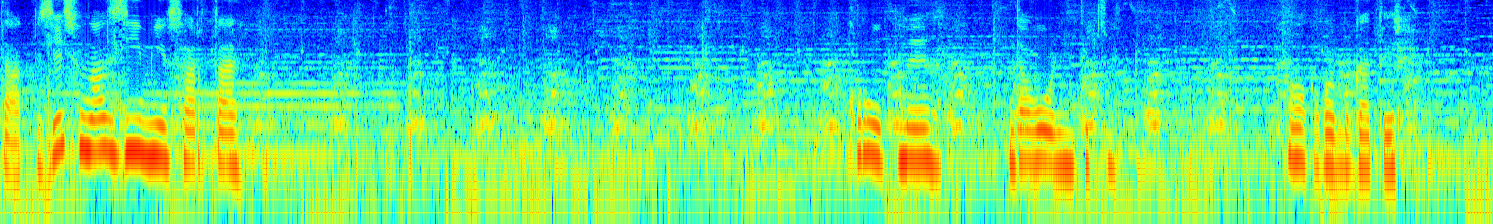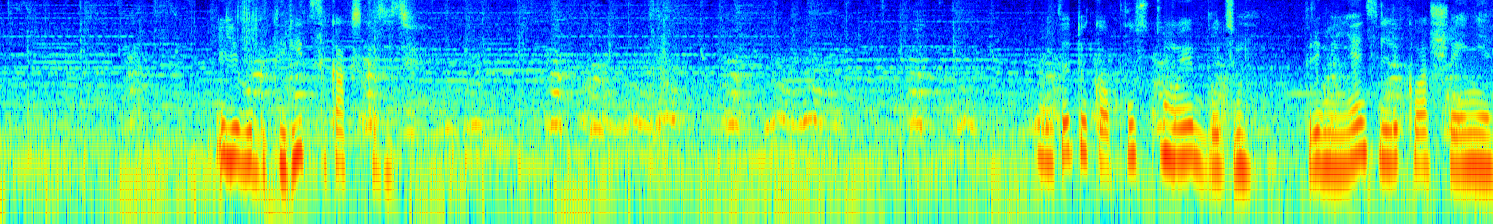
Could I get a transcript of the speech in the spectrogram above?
Так, здесь у нас зимние сорта. Крупные довольно-таки. О, какой богатырь. Или богатырица, как сказать. Вот эту капусту мы и будем применять для квашения.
